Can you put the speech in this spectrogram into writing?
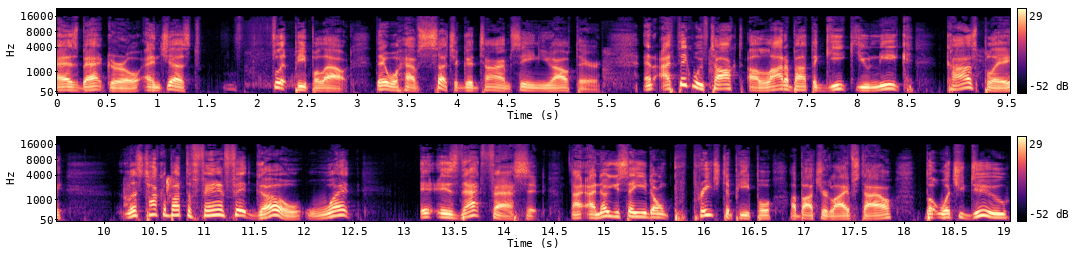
as Batgirl and just flip people out. They will have such a good time seeing you out there. And I think we've talked a lot about the geek unique cosplay. Let's talk about the FanFit Go. What is that facet? I, I know you say you don't p- preach to people about your lifestyle, but what you do,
